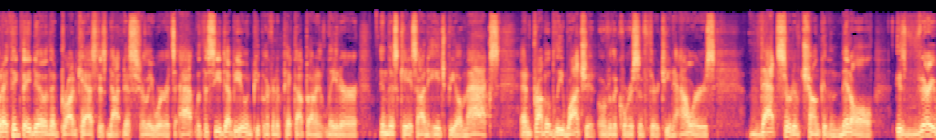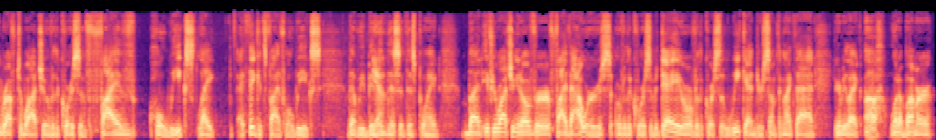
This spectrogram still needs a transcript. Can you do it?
But I think they know that broadcast is not necessarily where it's at with the CW, and people are going to pick up on it later. In this case, on HBO Max, and probably watch it over the course of 13 hours. That sort of chunk in the middle is very rough to watch over the course of five whole weeks. Like I think it's five whole weeks that we've been Yeah. in this at this point. But if you're watching it over five hours over the course of a day or over the course of the weekend or something like that, you're gonna be like, oh, what a bummer.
